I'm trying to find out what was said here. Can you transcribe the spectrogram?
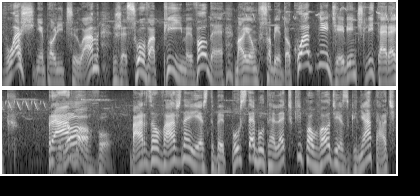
Właśnie policzyłam, że słowa pijmy wodę mają w sobie dokładnie dziewięć literek. Brawo! Brawo! Bardzo ważne jest, by puste buteleczki po wodzie zgniatać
